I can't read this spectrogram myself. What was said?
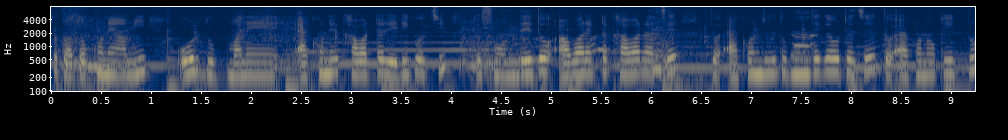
তো ততক্ষণে আমি ওর দু মানে এখনের খাবারটা রেডি করছি। তো সন্ধে তো আবার একটা খাবার আছে। তো এখন যেহেতু ঘুম থেকে উঠেছে, তো এখন ওকে একটু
